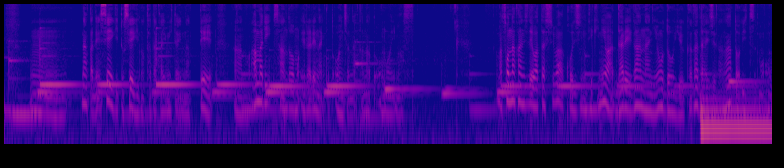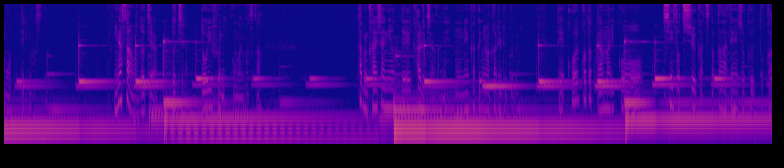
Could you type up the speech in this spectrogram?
うんなんかね正義と正義の戦いみたいになってあのあんまり賛同も得られないこと多いんじゃないかなと思います。まあ、そんな感じで私は個人的には誰が何をどう言うかが大事だなといつも思っていますと。皆さんはどちらどちらどういうふうに思いますか？多分会社によってカルチャーがねもう明確に分かれる部分。でこういうことってあんまりこう新卒就活とか転職とか、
